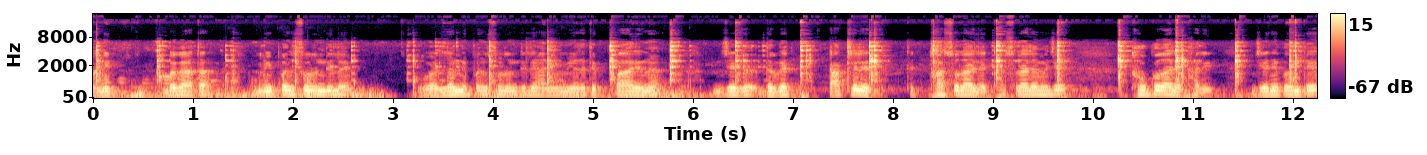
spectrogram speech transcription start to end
आणि बघा आता मी पण सोडून दिलं आहे वडिलांनी पण सोडून दिले आणि मी आता ते पारीनं जे द दगड टाकलेले आहेत ते ठासू राहिले ठासू राहिले म्हणजे ठोकू राहिले खाली. जेणेकरून ते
